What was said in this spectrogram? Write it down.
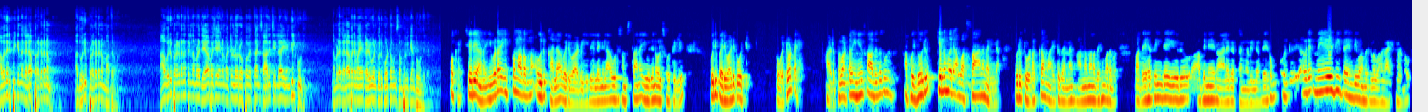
അവതരിപ്പിക്കുന്ന കലാപ്രകടനം അതൊരു പ്രകടനം മാത്രമാണ്. ആ ഒരു പ്രകടനത്തിൽ നമ്മുടെ ജയാപജയങ്ങൾ മറ്റുള്ളവരൊപ്പം എത്താൻ സാധിച്ചില്ല എങ്കിൽ കൂടി നമ്മുടെ കലാപരമായ കഴിവുകൾക്ക് ഒരു കോട്ടവും സംഭവിക്കാൻ പോകുന്നില്ല. ഓക്കെ ശരിയാണ്. ഇവിടെ ഇപ്പം നടന്ന ഒരു കലാപരിപാടിയിൽ അല്ലെങ്കിൽ ആ ഒരു സംസ്ഥാന യുവജനോത്സവത്തിൽ ഒരു പരിപാടി തോറ്റു. തോറ്റോട്ടെ. അടുത്ത വട്ടം ഇനിയും സാധ്യതകളുണ്ട്. അപ്പോൾ ഇതൊരിക്കലും ഒരു അവസാനമല്ല. ഒരു തുടക്കമായിട്ട് തന്നെ കാണണമെന്നാണ് അദ്ദേഹം പറയുന്നത്. അപ്പം അദ്ദേഹത്തിന്റെ ഈ ഒരു അഭിനയ കാലഘട്ടങ്ങളിൽ അദ്ദേഹം അവർ നേടിയിട്ടേണ്ടി വന്നിട്ടുള്ള കാര്യങ്ങളുണ്ടാവും.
